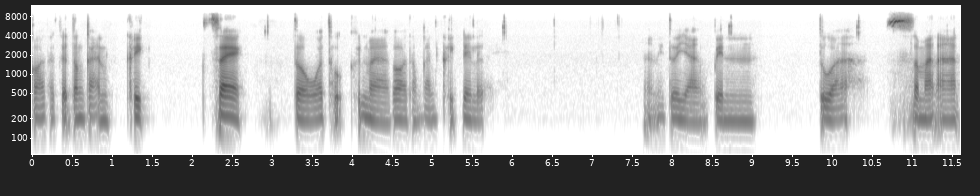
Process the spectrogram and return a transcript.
ก็ถ้าเกิดต้องการคลิกแทรกตัววัตถุขึ้นมาก็ทำการคลิกได้เลย อันนี้ตัวอย่างเป็นตัว Smart Art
